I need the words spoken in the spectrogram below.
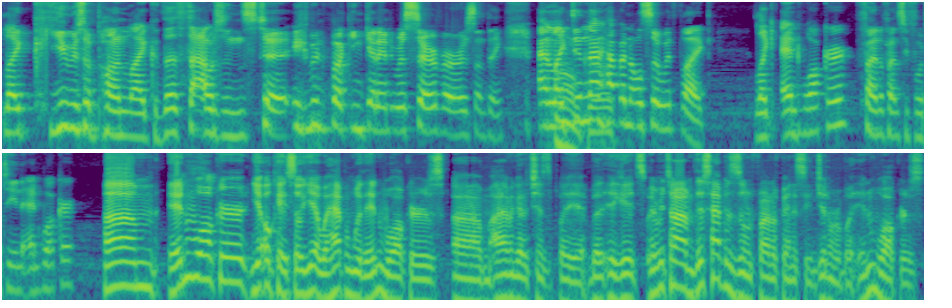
like queues upon like the thousands to even fucking get into a server or something. And like Oh, didn't that happen also with like like Endwalker, Final Fantasy 14 Endwalker? Um, Endwalker. Yeah. Okay. So yeah, what happened with Endwalkers? Um, I haven't got a chance to play it, but it gets every time. This happens on Final Fantasy in general, but Endwalkers,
